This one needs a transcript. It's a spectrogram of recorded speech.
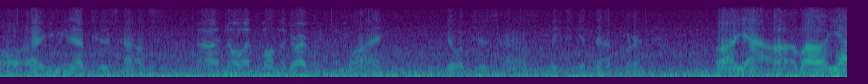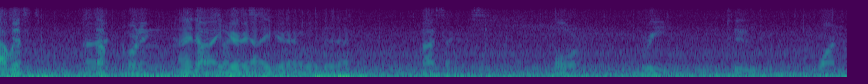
Oh, uh, you mean up to his house? Uh, no, at the bottom of the driveway. I mean. Why? Go up to his house. At least get that part. Well, yeah. Uh, well, yeah. We, Just stop right. recording. I know. I hear you. I hear you. We'll do that. Five seconds. Four, three, two, one.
